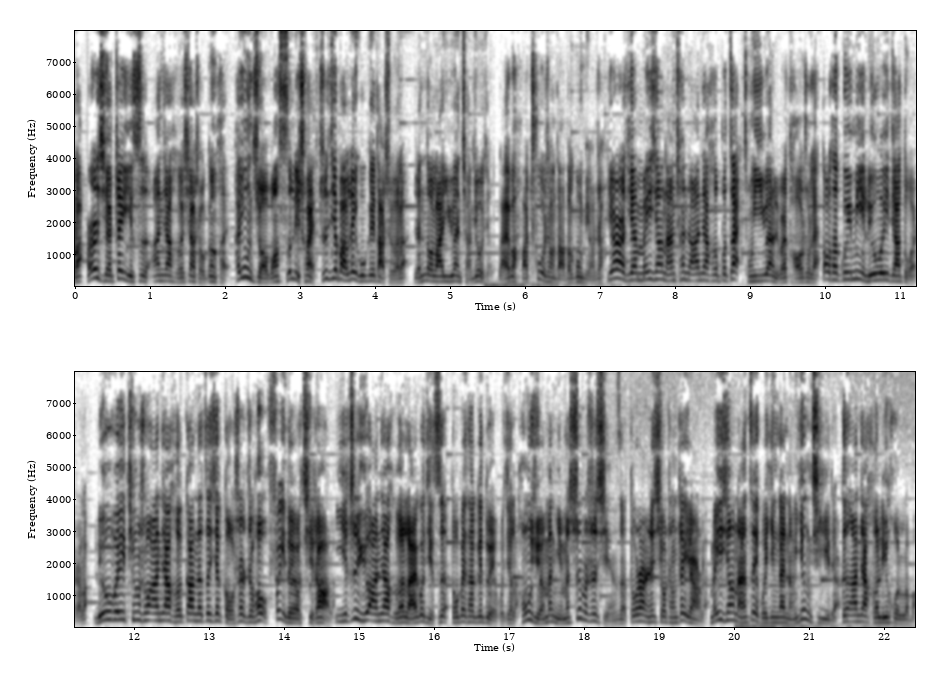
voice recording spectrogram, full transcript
了，而且这一次安家和下手更狠，还用脚往死里踹，直接把肋骨给打折了，人都拉医院抢救去了。来吧，把畜生打到公屏上。第二天，梅香南趁着安家和不在，从医院里边逃出来，到她闺蜜刘薇家躲着了。刘薇听说安家和干的这些狗事之后，肺都要气炸了，以至于安家和来过几次都被他给怼回去了。同学们，你们是不是寻思都让人削成这样了，梅香南这回应该能硬气一点，跟安家和离婚了吧？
